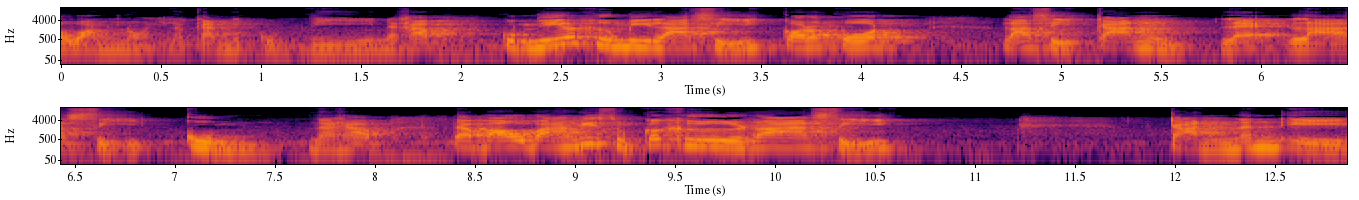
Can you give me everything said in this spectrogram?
ระวังหน่อยแล้วกันในกลุ่มนี้นะครับ กลุ่มนี้ก็คือมีราศีกรกฎราศีกันและราศีกลุ่มนะครับ แต่เบาบางที่สุดก็คือราศีกันนั่นเอง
